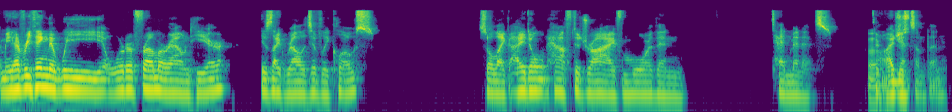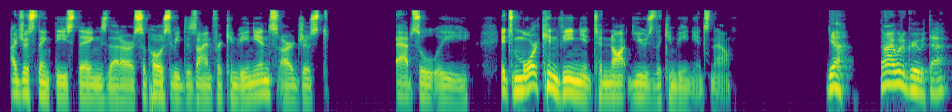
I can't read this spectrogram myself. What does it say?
I mean, everything that we order from around here is like relatively close. So like I don't have to drive more than 10 minutes to uh, I get just, something. I just think these things that are supposed to be designed for convenience are just absolutely. It's more convenient to not use the convenience now. Yeah. No, I would agree with that.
